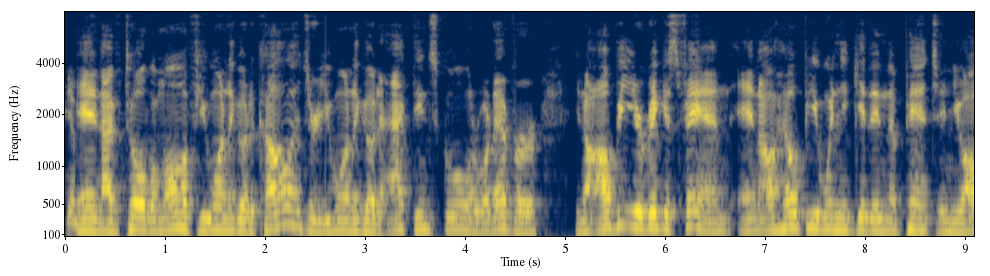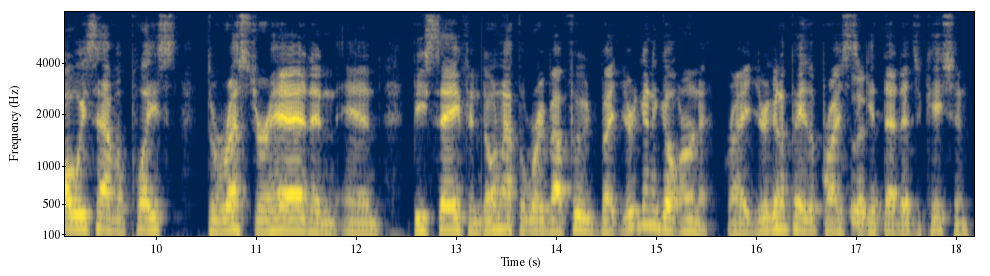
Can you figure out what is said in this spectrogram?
Yep. And I've told them all if you want to go to college or you want to go to acting school or whatever, you know, I'll be your biggest fan and I'll help you when you get in a pinch. And you always have a place to rest your head and and be safe and don't have to worry about food. But you're going to go earn it, right? You're going to pay the price Absolutely. to get that education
